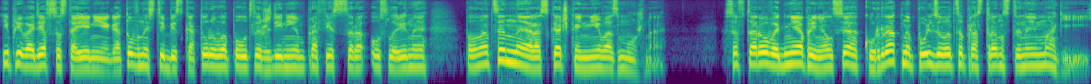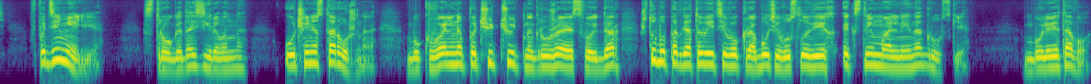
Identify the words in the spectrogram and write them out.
и приводя в состояние готовности, без которого, по утверждениям профессора Осларине, полноценная раскачка невозможна. Со второго дня принялся аккуратно пользоваться пространственной магией — подземелье. Строго дозированно, очень осторожно, буквально по чуть-чуть нагружая свой дар, чтобы подготовить его к работе в условиях экстремальной нагрузки. Более того,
